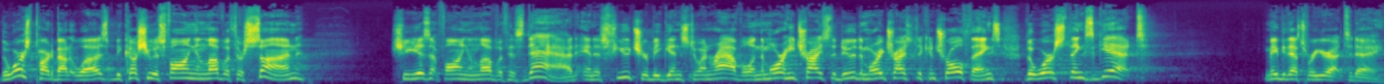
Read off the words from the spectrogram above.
The worst part about it was because she was falling in love with her son, she isn't falling in love with his dad, and his future begins to unravel. And the more he tries to do, the more he tries to control things, the worse things get. Maybe that's where you're at today.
